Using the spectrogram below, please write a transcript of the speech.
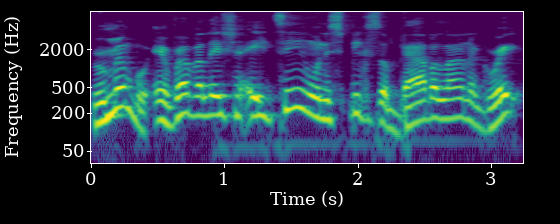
Remember, in Revelation 18, when it speaks of Babylon the Great,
